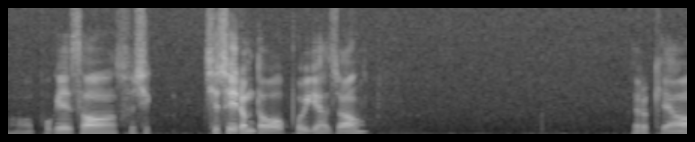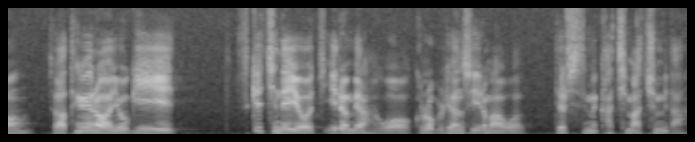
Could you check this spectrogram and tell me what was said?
어, 보기에서 수식 치수 이름도 보이게 하죠. 이렇게요. 저 같은 경우는 여기 스케치 내용 이름하고 글로벌 변수 이름하고 될 수 있으면 같이 맞춥니다.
